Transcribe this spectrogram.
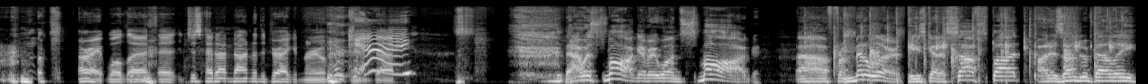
okay. all right? Well, uh, uh, just head on down to the dragon room. Okay. And, uh, That was Smaug, everyone. Smaug uh, from Middle Earth. He's got a soft spot on his underbelly.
